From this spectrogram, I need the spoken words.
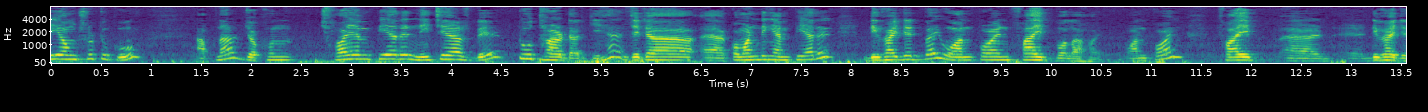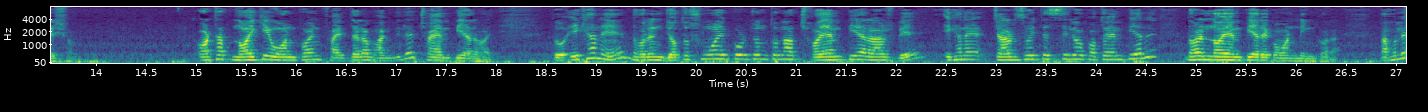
এই অংশটুকু আপনার যখন ছয় এম্পিয়ারের নিচে আসবে টু থার্ড আর কি হ্যাঁ? যেটা কমান্ডিং এম্পিয়ারের divided by one point five বলা হয়। ওয়ান পয়েন্ট ফাইভ ডিভাইডেশন অর্থাৎ নয়কে ওয়ান পয়েন্ট ফাইভ দ্বারা ভাগ দিলে ছয় অ্যাম্পিয়ার হয়। তো এখানে ধরেন যত সময় পর্যন্ত না ছয় অ্যাম্পিয়ার আসবে, এখানে চার্জ হইতেছিল কত অ্যাম্পিয়ারে? ধরেন নয় অ্যাম্পিয়ারে কমান্ডিং করা। তাহলে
